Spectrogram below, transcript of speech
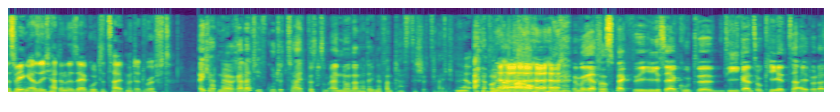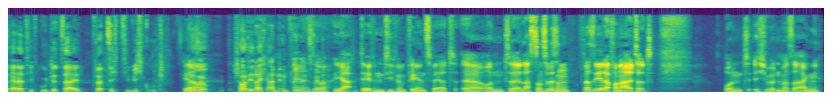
Deswegen, also ich hatte eine sehr gute Zeit mit Adrift. Ich hatte eine relativ gute Zeit bis zum Ende und dann hatte ich eine fantastische Zeit. Ja. Und dann war auch im Retrospekt die sehr gute, die ganz okaye Zeit oder relativ gute Zeit plötzlich ziemlich gut. Genau. Also, schaut ihn euch an, empfehlenswert. Also ja, definitiv empfehlenswert. Äh, und äh, lasst uns wissen, was ihr davon haltet. Und ich würde mal sagen,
